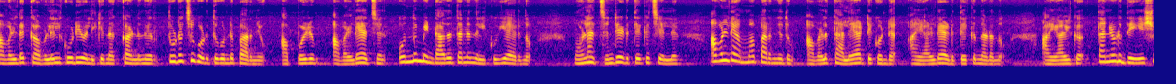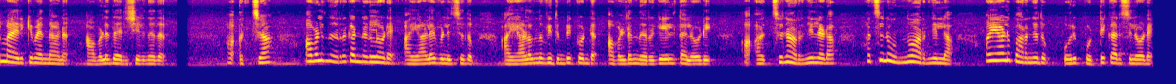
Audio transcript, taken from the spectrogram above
അവളുടെ കവിളിൽ കൂടി ഒലിക്കുന്ന കണ്ണുനീർ തുടച്ചു കൊടുത്തുകൊണ്ട് പറഞ്ഞു അപ്പോഴും അവളുടെ അച്ഛൻ ഒന്നും മിണ്ടാതെ തന്നെ നിൽക്കുകയായിരുന്നു. മോൾ അച്ഛന്റെ അടുത്തേക്ക് ചെല്ല്. അവളുടെ അമ്മ പറഞ്ഞതും അവൾ തലയാട്ടിക്കൊണ്ട് അയാളുടെ അടുത്തേക്ക് നടന്നു. അയാൾക്ക് തന്നോട് ദേഷ്യമായിരിക്കുമെന്നാണ് അവൾ ധരിച്ചിരുന്നത്. അച്ഛ അവൾ നിറകണ്ണുകളോടെ അയാളെ വിളിച്ചതും അയാളൊന്ന് വിതുമ്പിക്കൊണ്ട് അവളുടെ നെറുകയിൽ തലോടി. "അ- അച്ഛൻ അറിഞ്ഞില്ലടാ അച്ഛനൊന്നും അറിഞ്ഞില്ല അയാൾ പറഞ്ഞതും ഒരു പൊട്ടിക്കരച്ചിലോടെ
